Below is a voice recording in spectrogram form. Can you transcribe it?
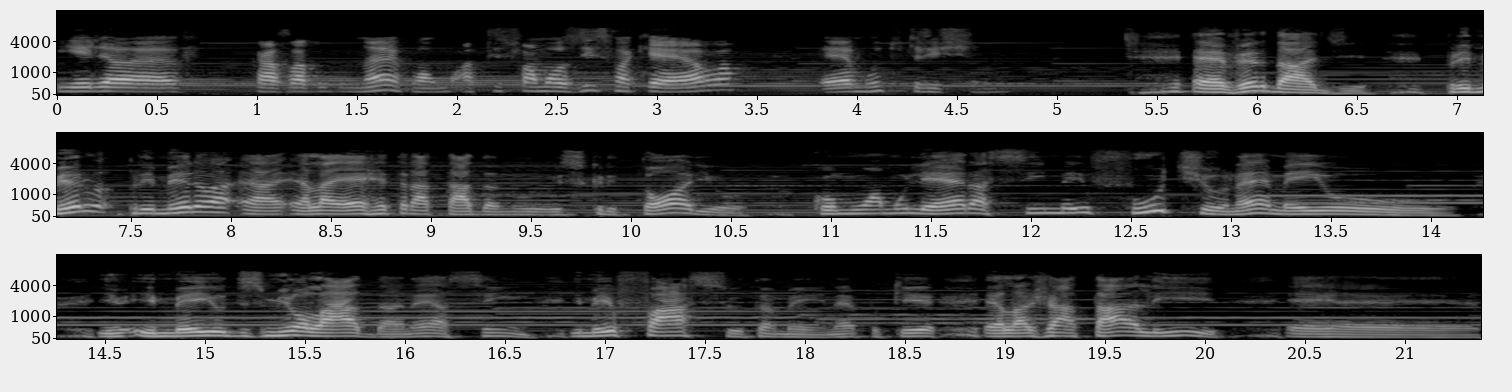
e ele é casado né, com uma atriz famosíssima que é ela, é muito triste. Né? É verdade. Primeiro, primeiro, ela é retratada no escritório como uma mulher assim meio fútil, né? Meio e, e, meio desmiolada, né? Assim e meio fácil também, né? Porque ela já tá ali é,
